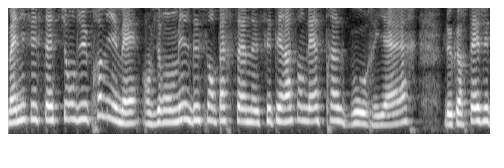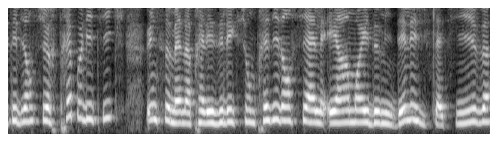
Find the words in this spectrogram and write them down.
Manifestation du 1er mai. Environ 1200 personnes s'étaient rassemblées à Strasbourg hier. Le cortège était bien sûr très politique. Une semaine après les élections présidentielles et un mois et demi des législatives,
